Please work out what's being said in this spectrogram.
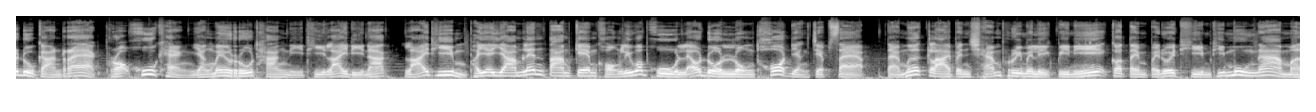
ฤดูกาลแรก เพราะคู่แข่งยังไม่รู้ทางหนีทีไล่ดีนัก หลายทีมพยายามเล่นตามเกมของลิเวอร์พูลแล้วโดนลงโทษอย่างเจ็บแสบแต่เมื่อกลายเป็นแชมป์พรีเมียร์ลีกปีนี้ก็เต็มไปด้วยทีมที่มุ่งหน้ามา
